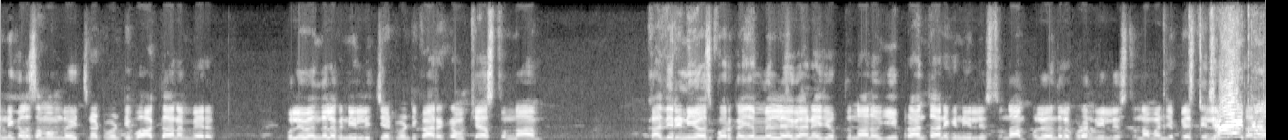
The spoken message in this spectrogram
ఎన్నికల సమయంలో ఇచ్చినటువంటి వాగ్దానం మేరకు పులివెందులకు నీళ్ళు ఇచ్చేటువంటి కార్యక్రమం చేస్తున్నాం. కదిరి నియోజకవర్గ ఎమ్మెల్యేగానే చెప్తున్నాను ఈ ప్రాంతానికి నీళ్ళు ఇస్తున్నాం పులివెందులకు కూడా నీళ్ళు ఇస్తున్నాం అని చెప్పేసి తెలియజేస్తున్నాం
